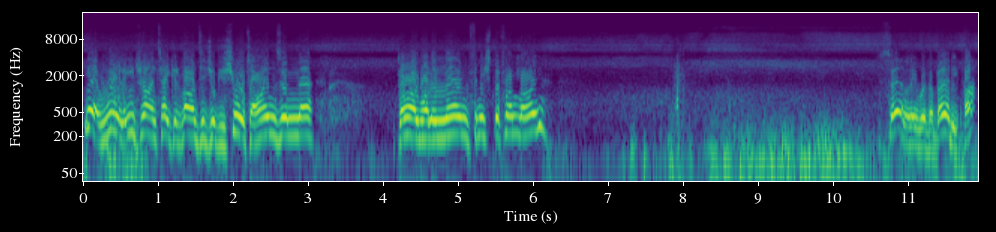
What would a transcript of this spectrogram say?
yeah really try and take advantage of your short irons and uh, dial one in there and finish the front line certainly with a birdie putt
